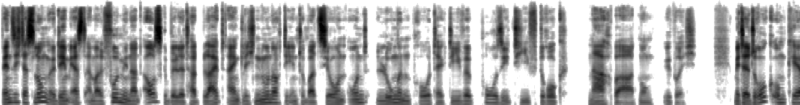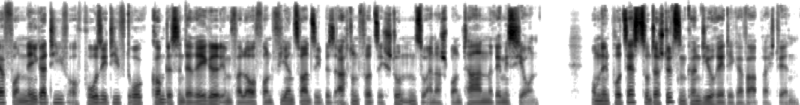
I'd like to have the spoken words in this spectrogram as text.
Wenn sich das Lungenödem erst einmal fulminant ausgebildet hat, bleibt eigentlich nur noch die Intubation und lungenprotektive Positivdruck Nachbeatmung übrig. Mit der Druckumkehr von Negativ auf Positivdruck kommt es in der Regel im Verlauf von 24 bis 48 Stunden zu einer spontanen Remission. Um den Prozess zu unterstützen, können Diuretika verabreicht werden.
